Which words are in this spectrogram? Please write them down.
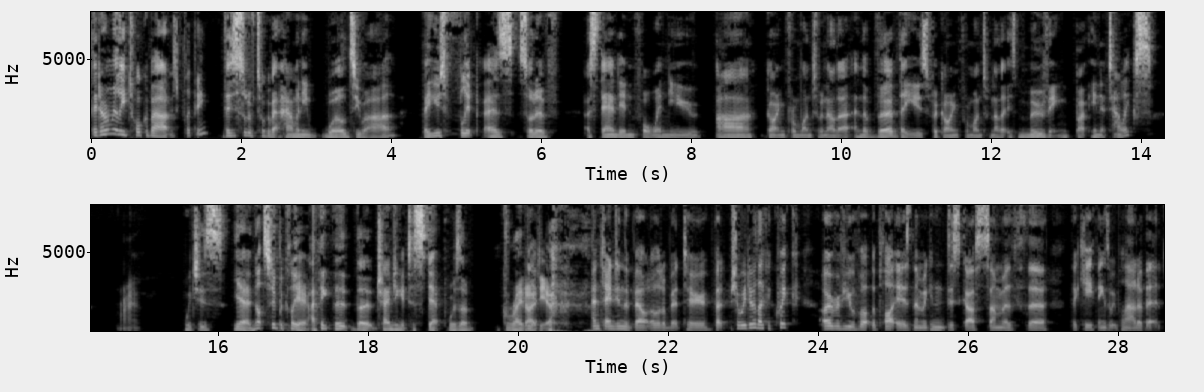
they don't really talk about. Is flipping? They just sort of talk about how many worlds you are. They use flip as sort of a stand-in for when you are going from one to another, and the verb they use for going from one to another is moving, but in italics. Right. which is yeah not super clear i think the the changing it to step was a great Yeah. idea And changing the belt a little bit too. But shall we do like a quick overview of what the plot is, and then we can discuss some of the the key things that we pull out of it.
